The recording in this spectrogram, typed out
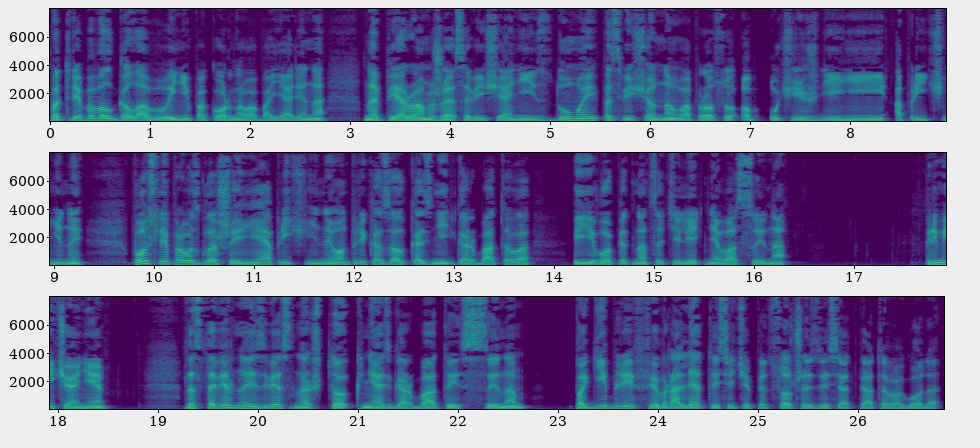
потребовал головы непокорного боярина на первом же совещании с Думой, посвященном вопросу об учреждении опричнины. После провозглашения опричнины он приказал казнить Горбатова и его пятнадцатилетнего сына. Примечание. Достоверно известно, что князь Горбатый с сыном погибли в феврале 1565 года.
